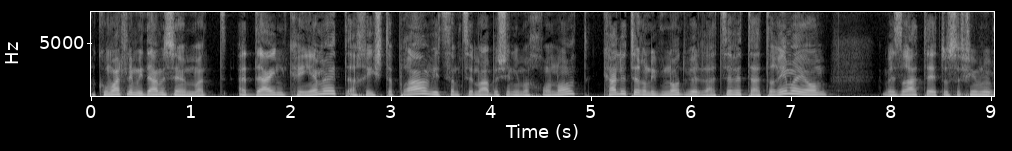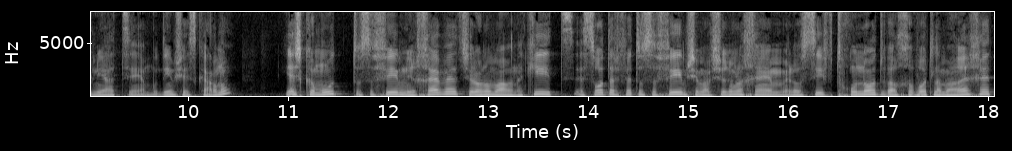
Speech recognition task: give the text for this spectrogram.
עקומת למידה מסוימת עדיין קיימת, אך היא השתפרה והצטמצמה בשנים האחרונות. קל יותר לבנות ולעצב את האתרים היום בעזרת uh, תוספים לבניית uh, עמודים שהזכרנו. יש כמות תוספים נרחבת, שלא נאמר ענקית, עשרות אלפי תוספים שמאפשרים לכם להוסיף תכונות והרחבות למערכת,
